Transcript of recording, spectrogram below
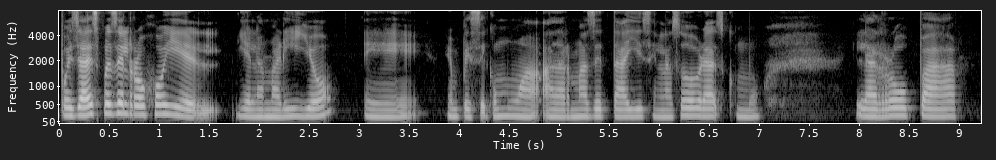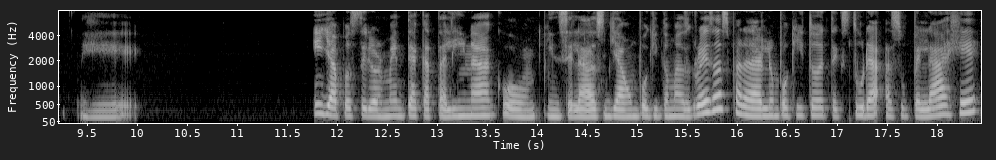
pues ya después del rojo y el, y el amarillo eh, empecé como a, dar más detalles en las obras, como la ropa, eh, y ya posteriormente a Catalina con pinceladas ya un poquito más gruesas para darle un poquito de textura a su pelaje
